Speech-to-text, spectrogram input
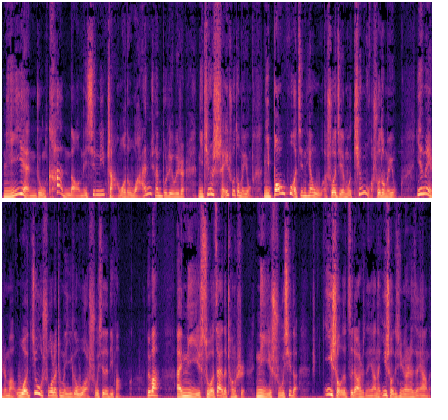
你眼中看到、你心里掌握的完全不是一回事你听谁说都没用，你包括今天我说节目，听我说都没用，因为什么？我就说了这么一个我熟悉的地方。对吧？哎，你所在的城市，你熟悉的，一手的资料是怎样的？一手的信源是怎样的？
